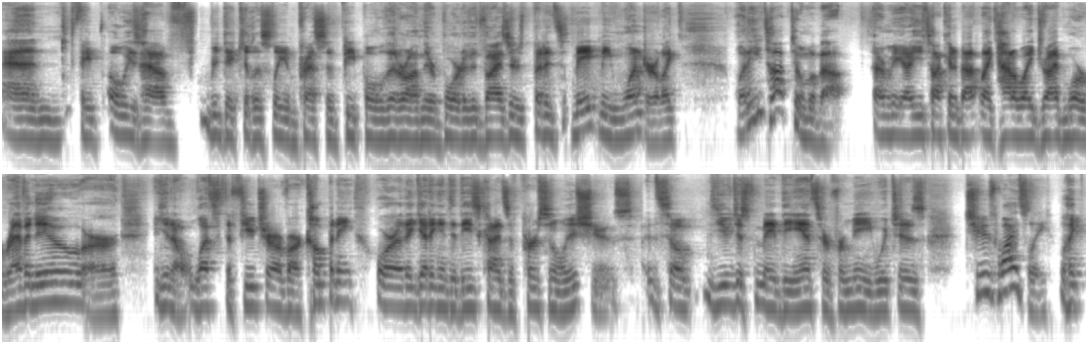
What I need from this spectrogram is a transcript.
and they always have ridiculously impressive people that are on their board of advisors. But it's made me wonder, like, what do you talk to them about? I mean, are you talking about like how do I drive more revenue, or you know, what's the future of our company, or are they getting into these kinds of personal issues? And so you just made the answer for me, which is choose wisely. Like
